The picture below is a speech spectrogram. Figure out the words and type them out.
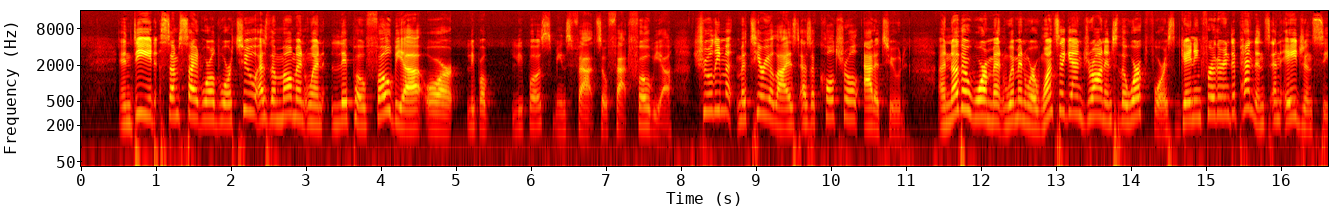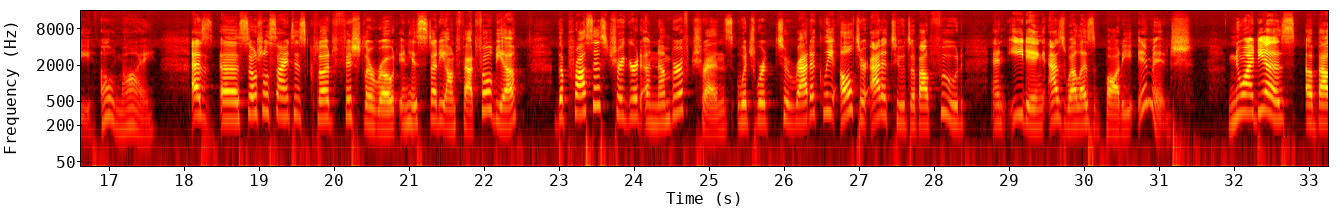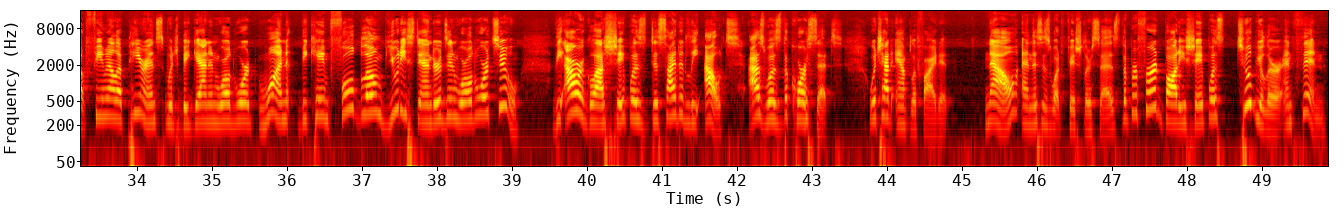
Indeed, some cite World War II as the moment when lipophobia, or lipo, lipos means fat, so fat phobia, truly ma- materialized as a cultural attitude. Another war meant women were once again drawn into the workforce, gaining further independence and agency. Oh my. As uh, social scientist Claude Fischler wrote in his study on fat phobia, the process triggered a number of trends which were to radically alter attitudes about food and eating as well as body image. New ideas about female appearance, which began in World War I, became full blown beauty standards in World War II. The hourglass shape was decidedly out, as was the corset, which had amplified it. Now, and this is what Fischler says, the preferred body shape was tubular and thin.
